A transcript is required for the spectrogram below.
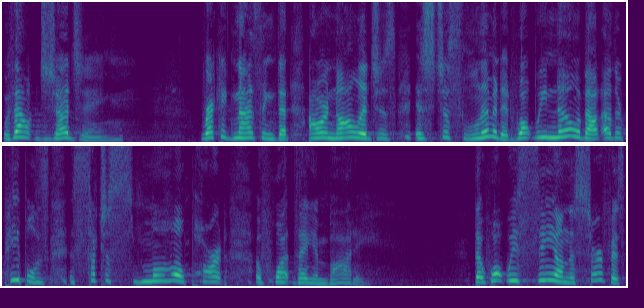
without judging recognizing that our knowledge is, is just limited. What we know about other people is, is such a small part of what they embody. That what we see on the surface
